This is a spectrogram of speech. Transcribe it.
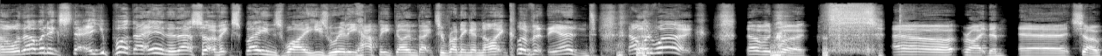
Oh, well, that would extend. You put that in, and that sort of explains why he's really happy going back to running a nightclub at the end. That would work. that would work. Uh, right then. Uh, so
